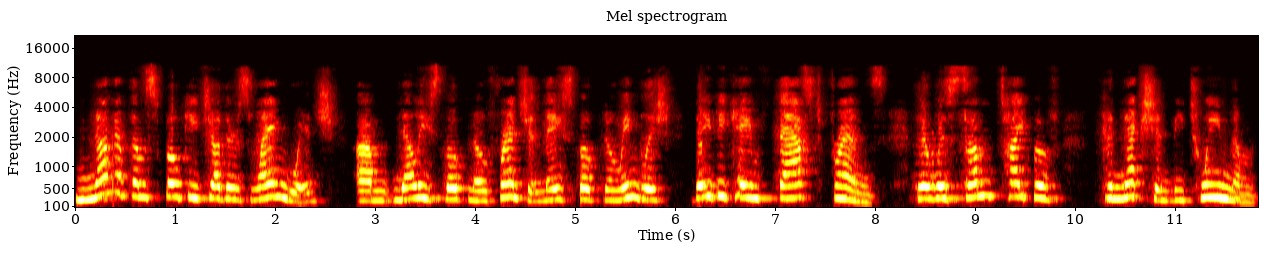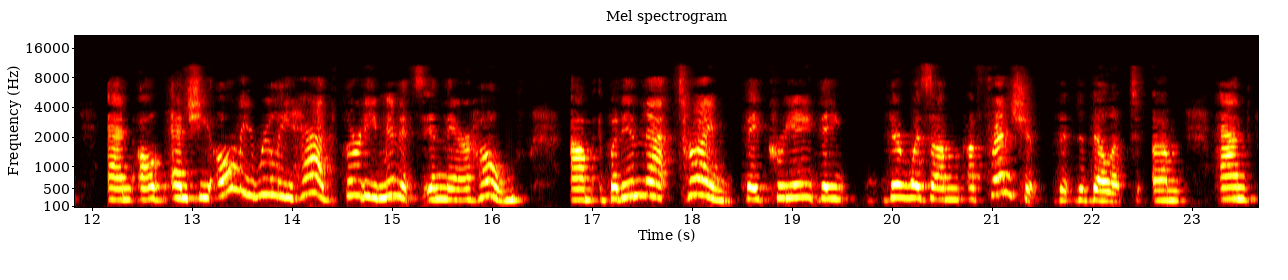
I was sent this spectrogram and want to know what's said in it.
none of them spoke each other's language, um, Nellie spoke no French and they spoke no English, they became fast friends. There was some type of connection between them. And, and she only really had 30 minutes in their home. Um, but in that time, they create, they, there was um, a friendship that developed. Um, and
